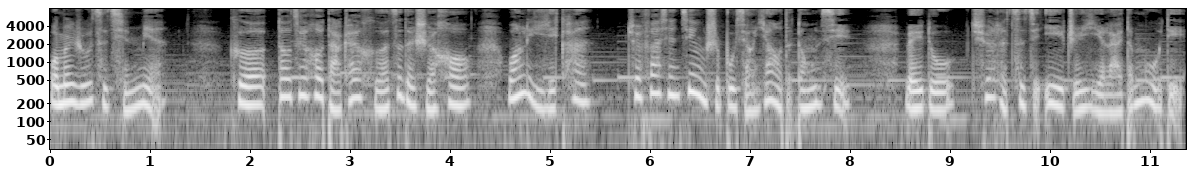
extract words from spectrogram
我们如此勤勉，可到最后打开盒子的时候，往里一看，却发现竟是不想要的东西，唯独缺了自己一直以来的目的。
